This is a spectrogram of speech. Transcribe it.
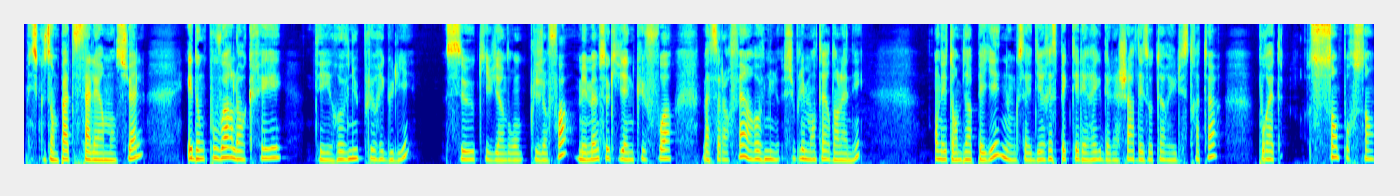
puisqu'ils n'ont pas de salaire mensuel, et donc pouvoir leur créer des revenus plus réguliers, ceux qui viendront plusieurs fois, mais même ceux qui viennent qu'une fois, bah, ça leur fait un revenu supplémentaire dans l'année, en étant bien payés, donc ça veut dire respecter les règles de la charte des auteurs et illustrateurs, pour être 100%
